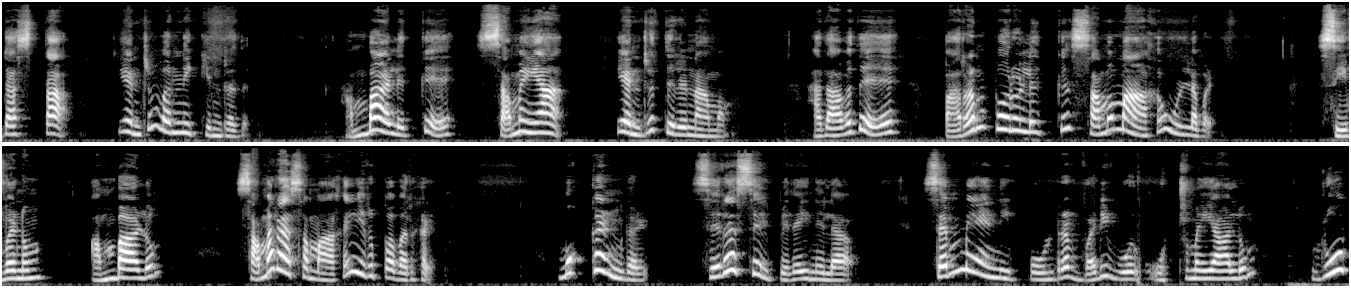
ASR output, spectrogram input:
தஸ்தா என்று வர்ணிக்கின்றது. அம்பாளுக்கு சமயா என்று திருநாமம். அதாவது பரம்பொருளுக்கு சமமாக உள்ளவள். சிவனும் அம்பாளும் சமரசமாக இருப்பவர்கள். முக்கண்கள் சிரசில் பிறைநிலா செம்மேனி போன்ற வடி ஒற்றுமையாலும் ரூப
